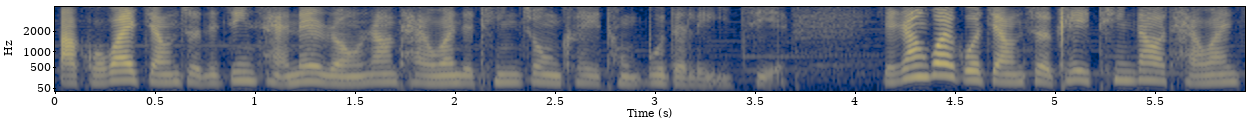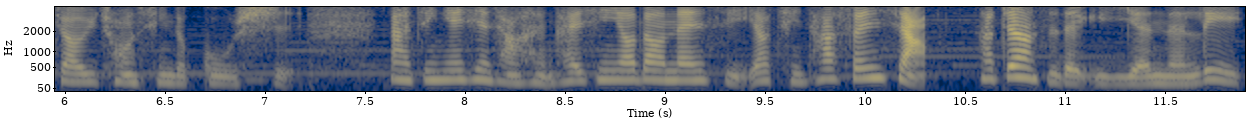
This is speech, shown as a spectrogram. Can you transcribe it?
把国外讲者的精彩内容让台湾的听众可以同步的理解，也让外国讲者可以听到台湾教育创新的故事。那今天现场很开心邀到 Nancy，邀请她分享她这样子的语言能力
